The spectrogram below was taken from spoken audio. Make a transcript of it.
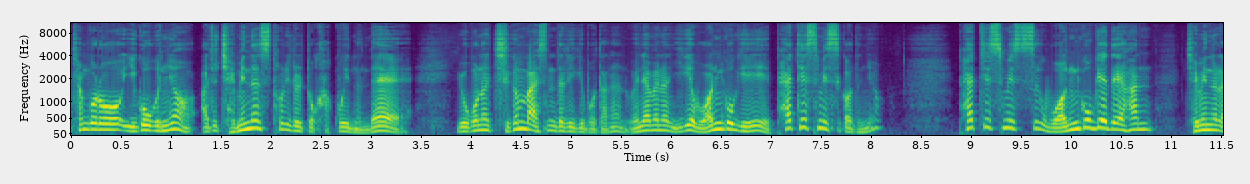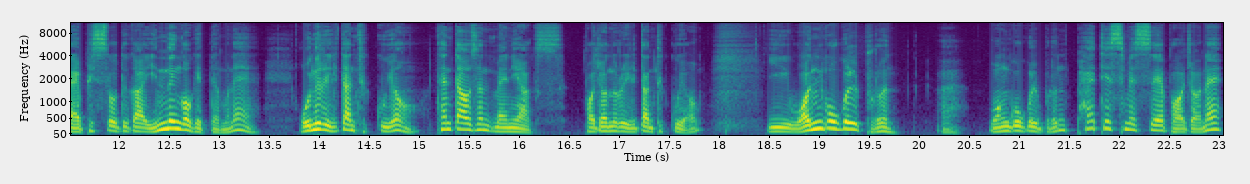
참고로 이 곡은요, 아주 재밌는 스토리를 또 갖고 있는데, 요거는 지금 말씀드리기보다는, 왜냐면은 이게 원곡이 패티 스미스거든요. 패티 스미스 원곡에 대한 재밌는 에피소드가 있는 거기 때문에 오늘은 일단 듣고요. 10,000 Maniacs 버전으로 일단 듣고요. 이 원곡을 부른 예, 원곡을 부른 패티 스미스의 버전에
